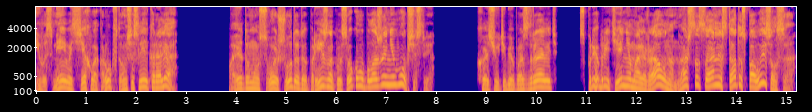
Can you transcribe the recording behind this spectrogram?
и высмеивать всех вокруг, в том числе и короля. Поэтому свой шут — это признак высокого положения в обществе. Хочу тебя поздравить. С приобретением Альрауна наш социальный статус повысился.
